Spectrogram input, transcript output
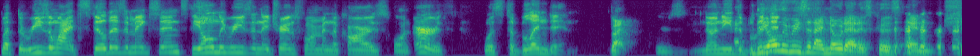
But the reason why it still doesn't make sense, the only reason they transform in the cars on Earth was to blend in. Right. There's no need to The in. only reason I know that is because, and sh-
